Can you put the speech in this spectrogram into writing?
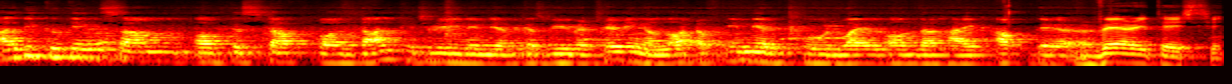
I'll be cooking some of the stuff called dal khichdi in India because we were craving a lot of Indian food while on the hike up there. Very tasty.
